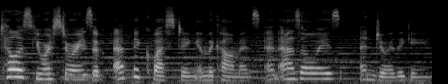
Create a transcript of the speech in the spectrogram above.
Tell us your stories of epic questing in the comments, and as always, enjoy the game.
